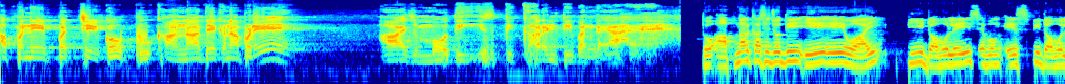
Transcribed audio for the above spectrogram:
अपने बच्चे को भूखा ना देखना पड़े। आज मोदी इसकी गारंटी बन गया है। তো আপনার কাছে যদি A A Y P double H এবং এসপি ডবল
